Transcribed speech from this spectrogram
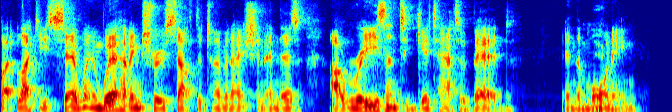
but like you said when we're having true self-determination and there's a reason to get out of bed in the morning yeah.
